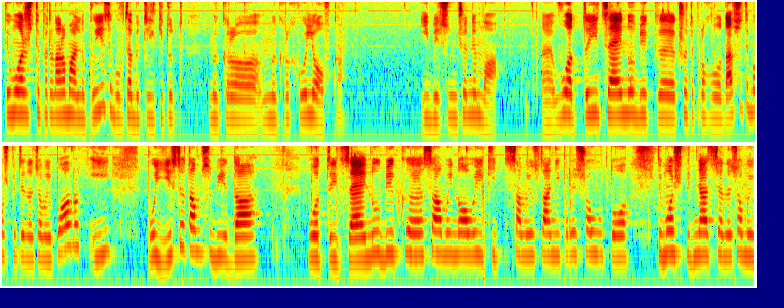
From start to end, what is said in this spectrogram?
Ти можеш тепер нормально поїсти, бо в тебе тільки тут мікро, мікрохвильовка. І більше нічого нема. Е, от, і цей нубік, е, якщо ти проголодався, ти можеш піти на сьомий поверх і поїсти там собі, да. От і цей нубік, е, самий новий, який самий останній прийшов, то ти можеш піднятися на сьомий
